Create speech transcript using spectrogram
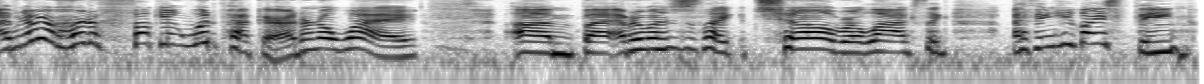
I've never heard a fucking woodpecker. I don't know why. Um, but everyone's just like chill, relax. Like I think you guys think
